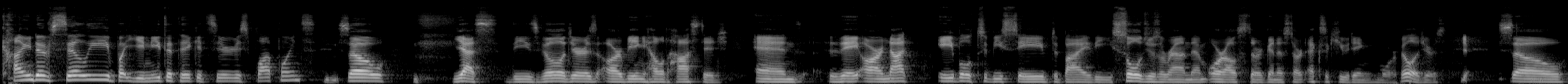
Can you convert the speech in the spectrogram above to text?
kind of silly but you need to take it serious plot points. Hmm. So yes these villagers are being held hostage and they are not able to be saved by the soldiers around them or else they're going to start executing more villagers. Yeah. so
